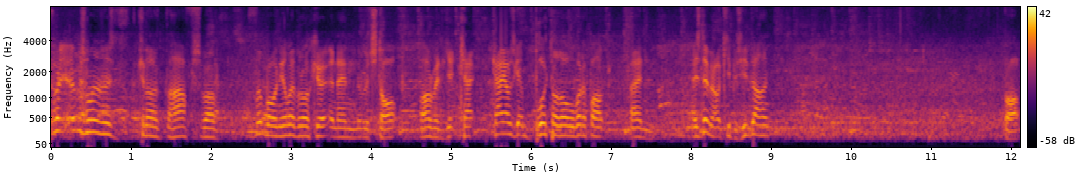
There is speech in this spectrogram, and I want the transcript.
it was one of those kind of halves where football nearly broke out and then it would stop or we'd get kicked. Kayal was getting bloated all over the park and he's doing well to keep his head think. But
